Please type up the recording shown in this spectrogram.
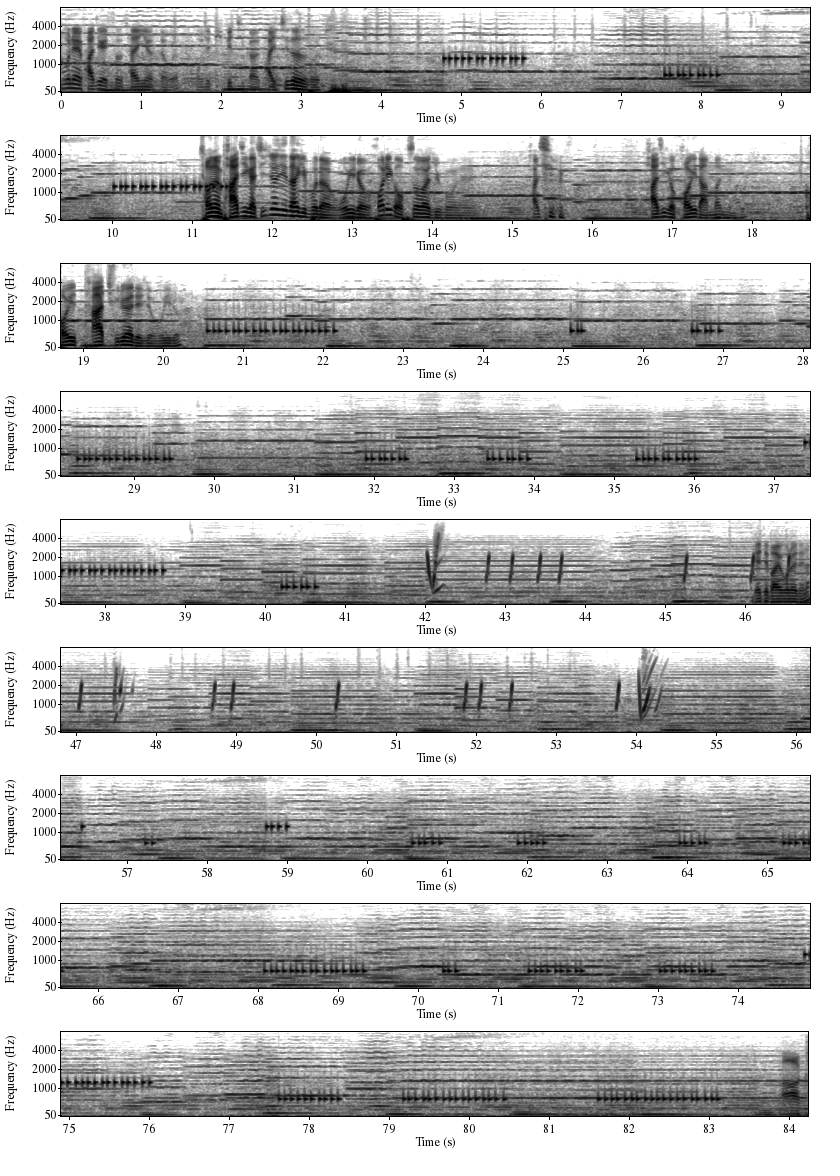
여분의 바지가 있어서 다행이었다고요? 어제 피피치가 바지 찢어져서 저는 바지가 찢어지다기보다 오히려 허리가 없어가지고 네. 바지를 바지가 거의 다 안 맞는데 거의 다 줄여야 되죠 오히려 얘한테 말 걸어야 되나?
